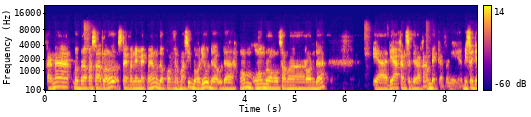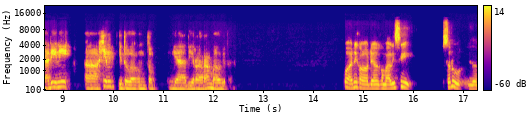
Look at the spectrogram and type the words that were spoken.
Karena beberapa saat lalu Stephanie McMahon udah konfirmasi bahwa dia udah udah ngom- ngomong sama Ronda. Ya dia akan segera comeback katanya. Ya bisa jadi ini uh, hint gitu loh untuk dia di Royal Rumble gitu. Wah ini kalau dia kembali sih seru gitu.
